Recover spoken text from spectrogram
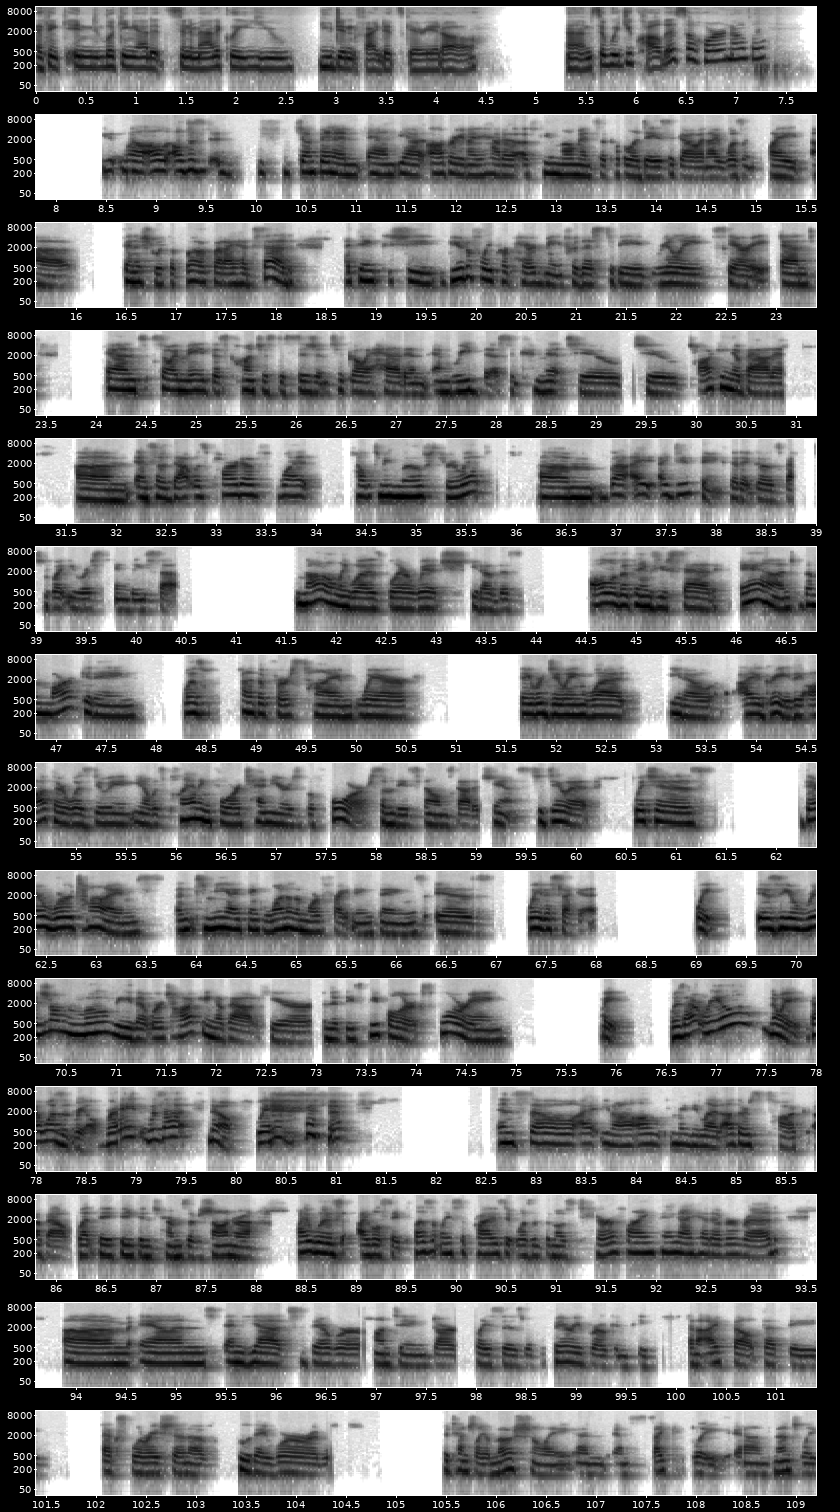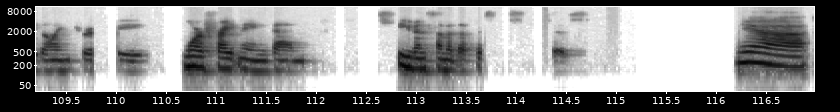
I think in looking at it cinematically, you you didn't find it scary at all. Um, so, would you call this a horror novel? Well, I'll, I'll just uh, jump in and and yeah, Aubrey and I had a, a few moments a couple of days ago, and I wasn't quite uh, finished with the book, but I had said I think she beautifully prepared me for this to be really scary, and and so I made this conscious decision to go ahead and and read this and commit to to talking about it. Um, and so that was part of what helped me move through it. Um, but I, I do think that it goes back to what you were saying, Lisa. Not only was Blair Witch, you know, this all of the things you said, and the marketing was kind of the first time where they were doing what, you know, I agree. The author was doing, you know, was planning for 10 years before some of these films got a chance to do it, which is there were times and to me, I think one of the more frightening things is wait a second. Wait, is the original movie that we're talking about here and that these people are exploring? Wait, was that real? No, wait, that wasn't real, right? Was that? No, wait. and so I, you know, I'll maybe let others talk about what they think in terms of genre. I was, I will say, pleasantly surprised. It wasn't the most terrifying thing I had ever read. Um, and and yet there were haunting dark places with very broken people. And I felt that the exploration of who they were and potentially emotionally and, and psychically and mentally going through be more frightening than even some of the. Yeah.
